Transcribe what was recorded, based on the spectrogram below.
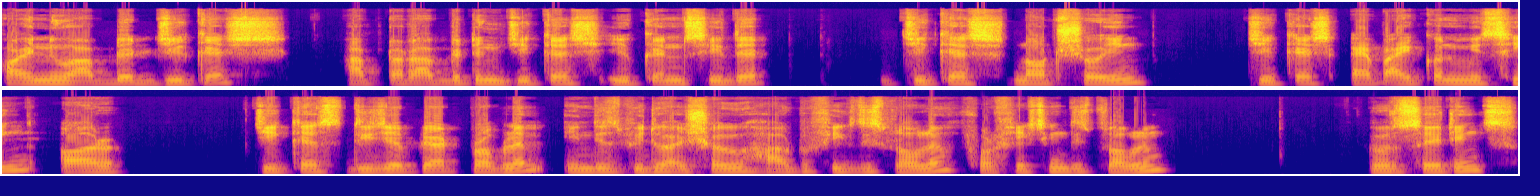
when you update GCash after updating GCash you can see that GCash not showing GCash app icon missing or GCash disappeared problem. In this video i show you how to fix this problem. For fixing this problem go to settings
